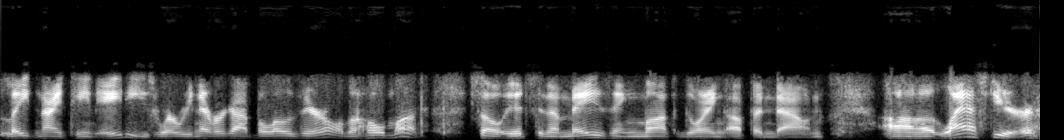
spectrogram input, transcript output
late 1980s where we never got below zero the whole month. So it's an amazing month going up and down. Uh, last year,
